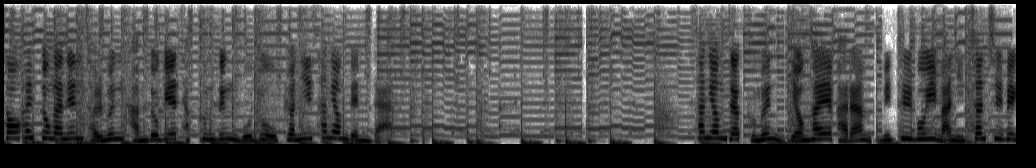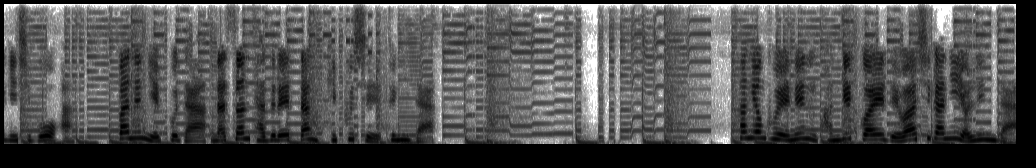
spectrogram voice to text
서 활동하는 젊은 감독의 작품 등 모두 5편이 상영된다. 상영 작품은 영하의 바람, 리틀보이 12725, 아, 빠는 예쁘다, 낯선 자들의 땅, 기프실 등이다. 상영 후에는 관객과의 대화 시간이 열린다.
